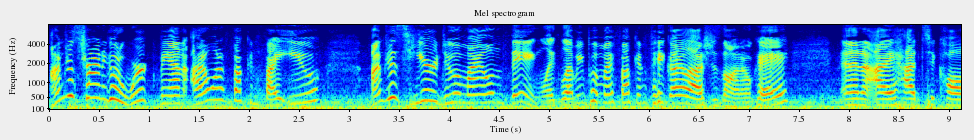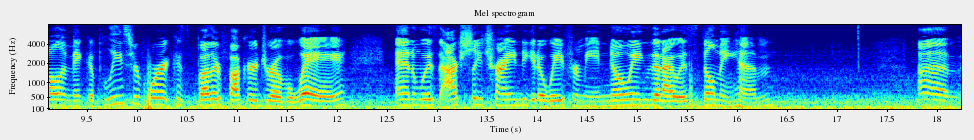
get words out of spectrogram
I'm just trying to go to work, man. I don't want to fucking fight you. I'm just here doing my own thing. Like let me put my fucking fake eyelashes on, okay? And I had to call and make a police report cuz motherfucker drove away and was actually trying to get away from me, knowing that I was filming him. Um,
